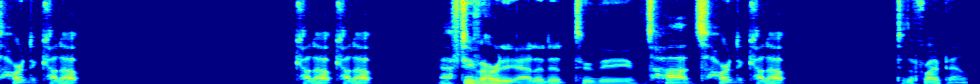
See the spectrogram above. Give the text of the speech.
hard to cut up. Cut up, cut up. After you've already added it to the it's hot, it's hard to cut up to the fry pan.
